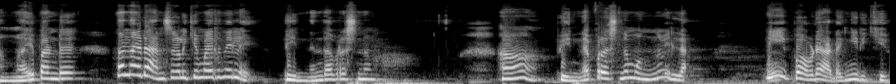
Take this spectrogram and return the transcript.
അമ്മായി പണ്ട് നന്നായി ഡാൻസ് കളിക്കുമായിരുന്നില്ലേ? പിന്നെന്താ പ്രശ്നം? ആ പിന്നെ പ്രശ്നമൊന്നുമില്ല. നീ ഇപ്പൊ അവിടെ അടങ്ങിയിരിക്കുക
